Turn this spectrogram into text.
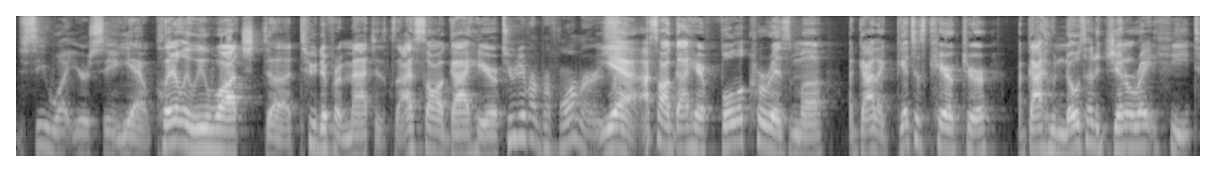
see what you're seeing. Yeah, clearly we watched uh, two different matches because I saw a guy here. Two different performers. Yeah, I saw a guy here full of charisma, a guy that gets his character, a guy who knows how to generate heat,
